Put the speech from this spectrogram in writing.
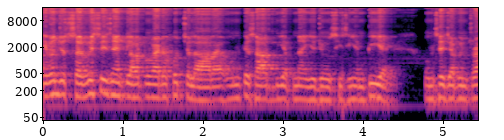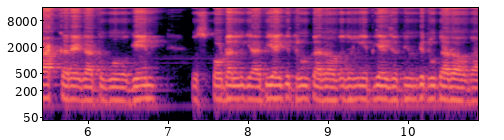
इवन uh, जो सर्विसेज हैं क्लाउड प्रोवाइडर खुद चला रहा है उनके साथ भी अपना ये जो सी है उनसे जब इंटरेक्ट करेगा तो वो अगेन उस पोर्टल या ए के थ्रू कर रहा होगा जो ए पी होती हैं उनके थ्रू कर रहा होगा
